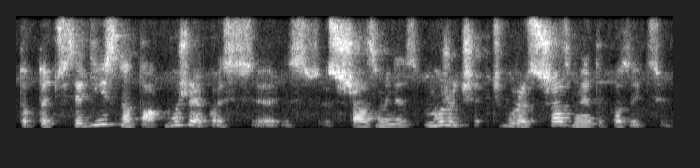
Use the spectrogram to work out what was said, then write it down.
Тобто, чи це дійсно так? Може якось е, США змінити, може чи, чи може США змінити позицію?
